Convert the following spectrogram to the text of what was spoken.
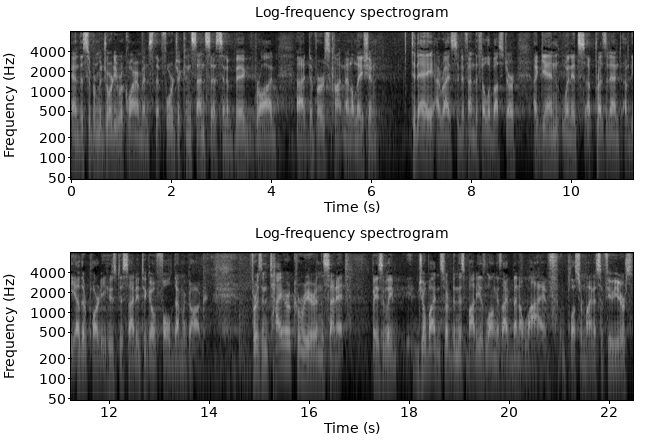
and the supermajority requirements that forge a consensus in a big, broad, uh, diverse continental nation. Today, I rise to defend the filibuster again when it's a president of the other party who's decided to go full demagogue. For his entire career in the Senate, basically, Joe Biden served in this body as long as I've been alive, plus or minus a few years.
